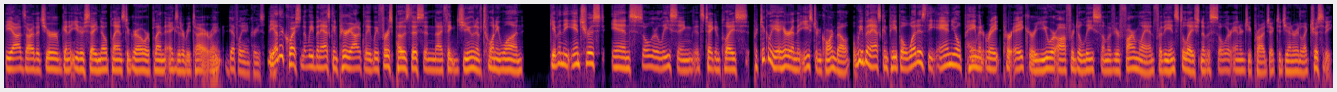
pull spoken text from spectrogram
the odds are that you're going to either say no plans to grow or plan to exit or retire, right? It definitely increase. The other question that we've been asking periodically, we first posed this in, I think, June of 21 Given the interest in solar leasing that's taken place, particularly here in the Eastern Corn Belt, we've been asking people what is the annual payment rate per acre you were offered to lease some of your farmland for the installation of a solar energy project to generate electricity?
